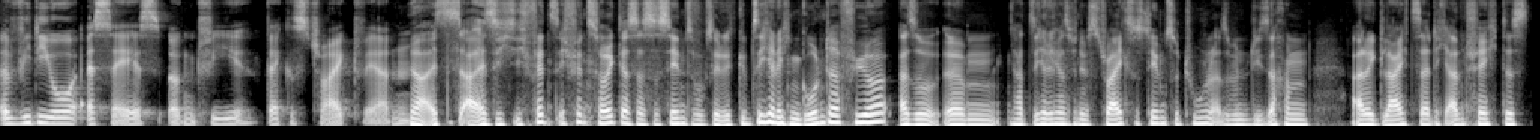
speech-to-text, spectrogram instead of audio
äh, Video-Essays irgendwie weggestrikt werden. Ja, es ist, also ich, ich finde es ich find's verrückt, dass das System so funktioniert. Es gibt sicherlich einen Grund dafür. Also ähm, hat sicherlich was mit dem Strike-System zu tun. Also wenn du die Sachen alle gleichzeitig anfechtest,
